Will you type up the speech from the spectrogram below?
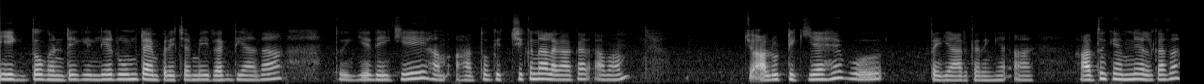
एक दो घंटे के लिए रूम टेम्परेचर में रख दिया था। तो ये देखिए, हम हाथों के चिकना लगाकर अब हम जो आलू टिकिया है वो तैयार करेंगे। हाथों के हमने हल्का सा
